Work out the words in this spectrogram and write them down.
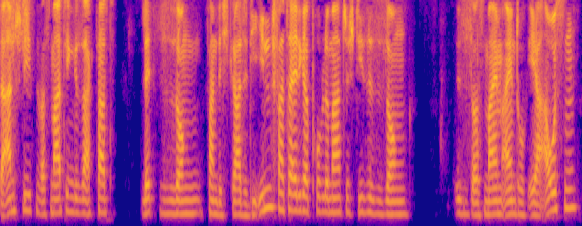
da anschließen, was Martin gesagt hat. Letzte Saison fand ich gerade die Innenverteidiger problematisch. Diese Saison ist es aus meinem Eindruck eher außen.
